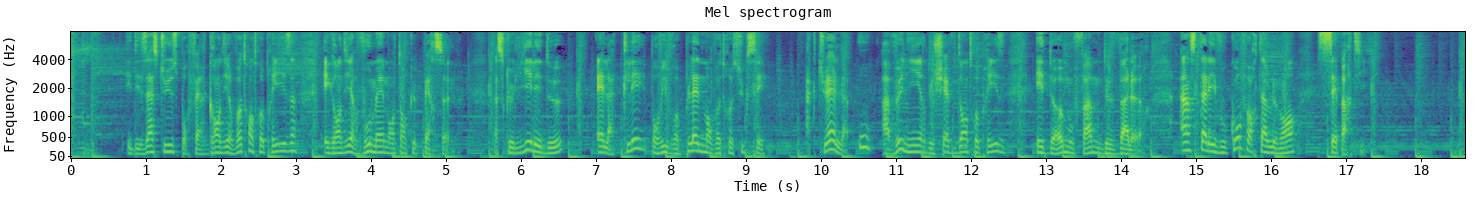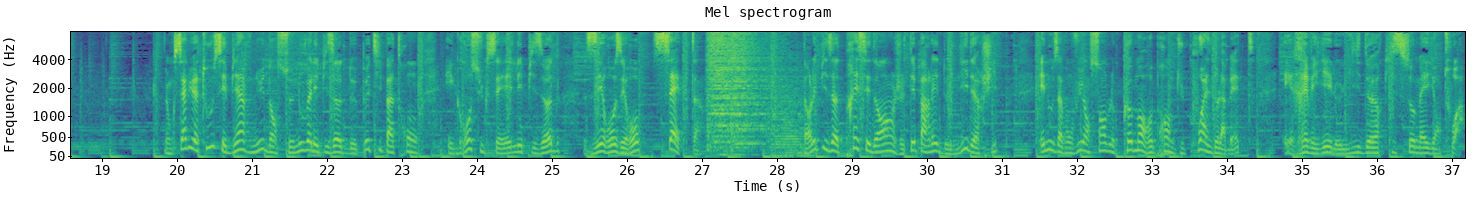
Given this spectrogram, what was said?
et des astuces pour faire grandir votre entreprise et grandir vous-même en tant que personne. Parce que lier les deux est la clé pour vivre pleinement votre succès actuel ou à venir de chef d'entreprise et d'homme ou femme de valeur. Installez-vous confortablement, c'est parti. Donc salut à tous et bienvenue dans ce nouvel épisode de Petit Patron et Gros Succès, l'épisode 007. Dans l'épisode précédent, je t'ai parlé de leadership et nous avons vu ensemble comment reprendre du poil de la bête et réveiller le leader qui sommeille en toi.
